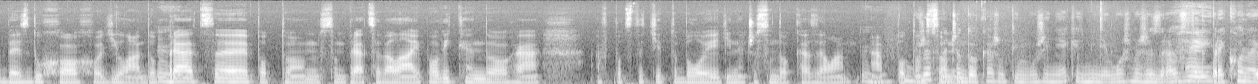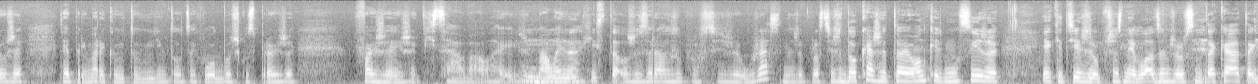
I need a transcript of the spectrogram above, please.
bezducho chodila do práce, potom som pracovala aj po víkendoch a, a v podstate to bolo jediné, čo som dokázala. A potom Úžasné, som... čo dokážu tí muži, nie? Keď my nemôžeme, že zrazu sa Hej. tak prekonajú, že to je pri Marekovi to vidím, to on takú odbočku spraví, že fakt, že, že vysával, hej, že mm-hmm. malé nachystal, že zrazu proste, že úžasné, že proste, že dokáže to aj on, keď musí, že ja keď tiež občas nevládzem, že už som taká, tak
